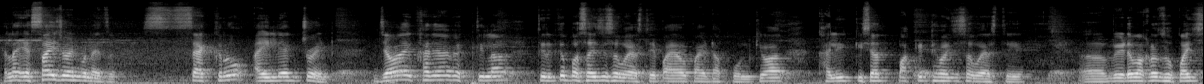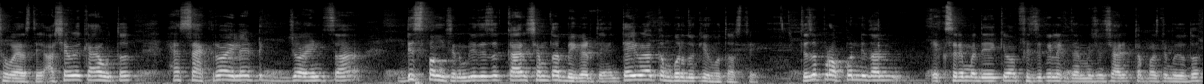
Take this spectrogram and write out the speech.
ह्याला एस आय जॉईंट म्हणायचं. सॅक्रो आयलॅक जॉईंट जेव्हा एखाद्या व्यक्तीला तिरकं बसायची सवय असते पायावर पाय टाकून किंवा खाली खिशात पाकिट ठेवायची सवय असते वेडवाकडं झोपायची सवय असते अशा वेळी काय होतं ह्या सॅक्रोआयलॅटिक जॉईंटचा डिस्फंक्शन म्हणजे त्याचं कार्यक्षमता बिघडते आणि त्याही वेळा कंबरदुखी होत असते. त्याचं प्रॉपर निदान एक्सरेमध्ये किंवा फिजिकल एक्झामिनेशन शारीरिक तपासणीमध्ये होतं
